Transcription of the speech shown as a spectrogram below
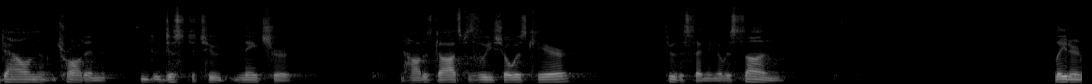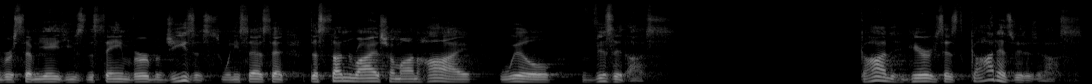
downtrodden, destitute nature. And how does God specifically show his care? Through the sending of his son. Later in verse 78, he uses the same verb of Jesus when he says that the sunrise from on high will visit us. God, here he says, God has visited us.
